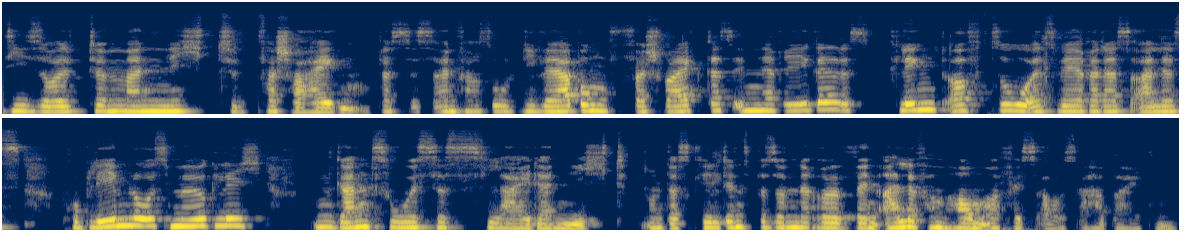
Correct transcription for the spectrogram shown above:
Die sollte man nicht verschweigen. Das ist einfach so. Die Werbung verschweigt das in der Regel. Es klingt oft so, als wäre das alles problemlos möglich. Ganz so ist es leider nicht. Und das gilt insbesondere, wenn alle vom Homeoffice aus arbeiten.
